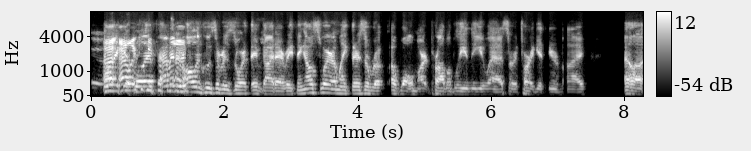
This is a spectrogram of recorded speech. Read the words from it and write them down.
Yeah. I like I it. like to well, be if I'm in an all-inclusive resort, they've got everything. Elsewhere, I'm like, there's a, a Walmart probably in the U.S. or a Target nearby. Uh,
